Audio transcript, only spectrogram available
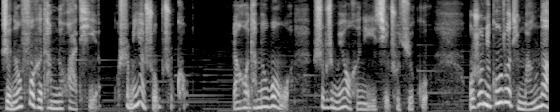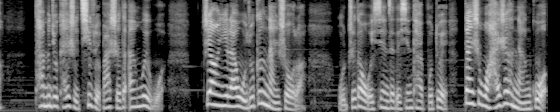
只能附和他们的话题，我什么也说不出口。然后他们问我是不是没有和你一起出去过，我说你工作挺忙的，他们就开始七嘴八舌的安慰我，这样一来我就更难受了。我知道我现在的心态不对，但是我还是很难过。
